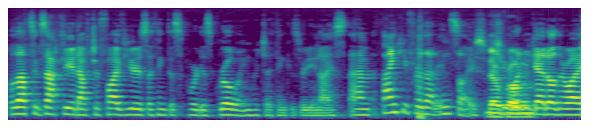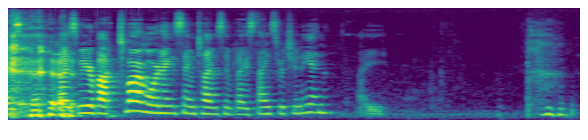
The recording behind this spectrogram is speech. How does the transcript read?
Well, that's exactly it. After five years, I think the support is growing, which I think is really nice. Um, thank you for that insight, which No you problem. wouldn't get otherwise. Guys, we are back tomorrow morning, same time, same place. Thanks for tuning in. Bye.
